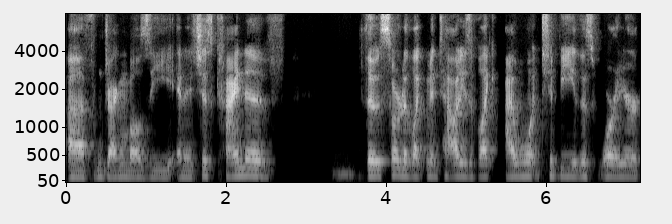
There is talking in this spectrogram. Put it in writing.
uh, from Dragon Ball Z, and it's just kind of those sort of like mentalities of like I want to be this warrior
